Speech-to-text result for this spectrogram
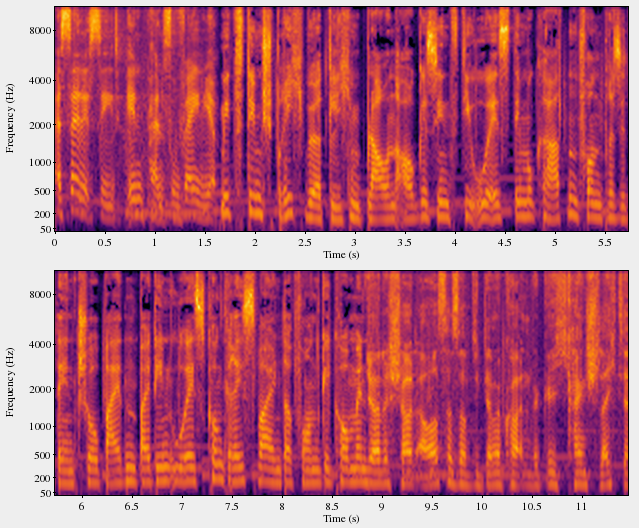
a Senate seat in Pennsylvania. Mit dem sprichwörtlichen blauen Auge sind die US-Demokraten von Präsident Joe Biden bei den US-Kongresswahlen davongekommen. Ja, das schaut aus, als ob die Demokraten wirklich kein schlechtes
